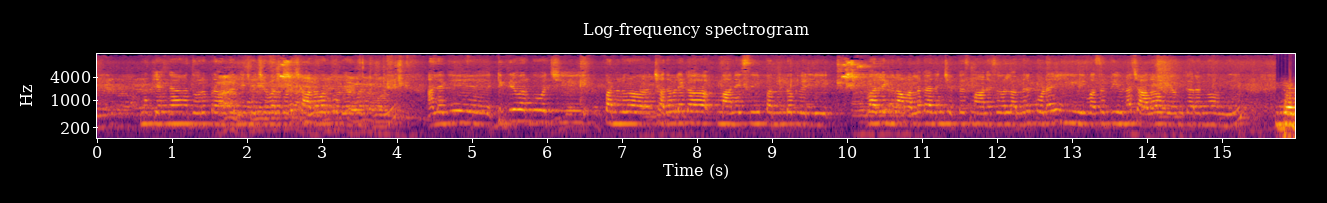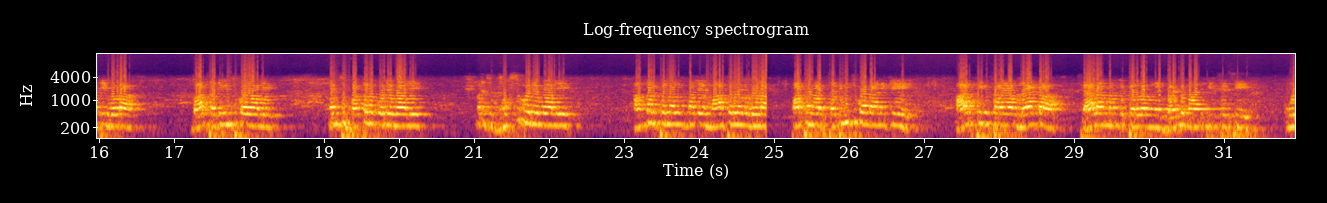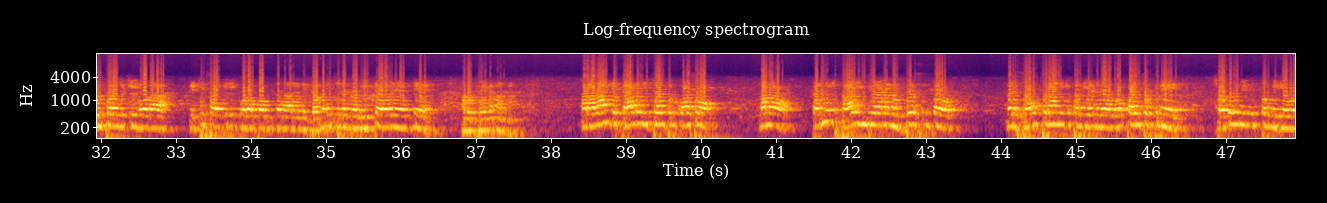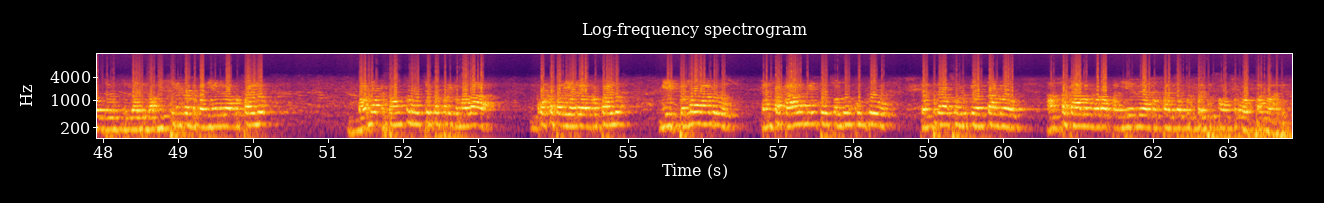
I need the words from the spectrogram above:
ముఖ్యంగా దూర ప్రాంతాల నుంచి వచ్చే వాళ్ళు కూడా చాలా వరకు ఉపయోగపడుతుంది. అలాగే డిగ్రీ వరకు వచ్చి పనులు చదవలేక మానేసి పనుల్లోకి వెళ్ళి వాళ్ళు ఇంక నా వల్ల కాదని చెప్పేసి మానేసే వాళ్ళందరికీ కూడా ఈ వసతి దీవెన చాలా ఉపయోగకరంగా ఉంది. విద్యార్థి కూడా బాగా చదివించుకోవాలి. మంచి బట్టలు కొనివ్వాలి. మంచి బుక్స్ కొనివ్వాలి. అందరి పిల్లలకు మళ్ళీ మా పిల్లలు కూడా పాపం చదివించుకోవడానికి ఆర్థిక సాయం లేక చాలా మంది పిల్లల్ని బండ్లు మార్పించేసి ఊరి కూడా ఎట్టి సాగిరి కూడా పంపుతున్నారని గమనించిన వ్యక్తి అంటే మన జగన్ అన్న మరి అలాంటి పేద విద్యార్థుల కోసం మనం తల్లికి సాయం చేయాలనే ఉద్దేశంతో మరి సంవత్సరానికి పదిహేను వేల రూపాయలు చొప్పున చదువు నిమిత్తం మీకు ఇవ్వడం జరుగుతుంది. అది మనం ఇచ్చినటువంటి పదిహేను వేల రూపాయలు. మరొక సంవత్సరం వచ్చేటప్పటికి మళ్ళా ఇంకొక పదిహేను వేల రూపాయలు. మీ పిల్లవాడు ఎంత చదువుకుంటూ టెన్త్ క్లాస్ వరకు వెళ్తాడో అంతకాలం కూడా పదిహేను వేల రూపాయలు చొప్పున ప్రతి సంవత్సరం వస్తాను అది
